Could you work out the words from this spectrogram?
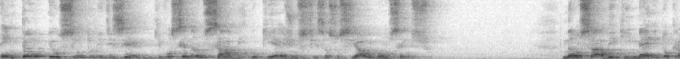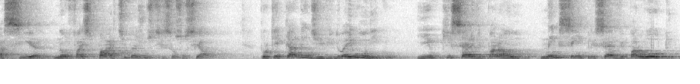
então eu sinto lhe dizer que você não sabe o que é justiça social e bom senso. Não sabe que meritocracia não faz parte da justiça social, porque cada indivíduo é único e o que serve para um nem sempre serve para o outro,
